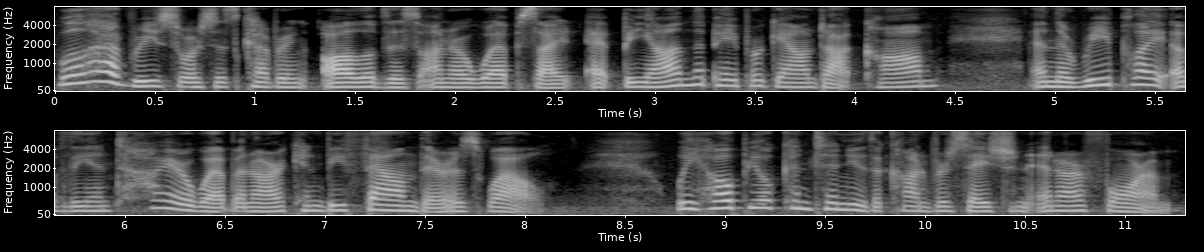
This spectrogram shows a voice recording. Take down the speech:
We'll have resources covering all of this on our website at beyondthepapergown.com, and the replay of the entire webinar can be found there as well. We hope you'll continue the conversation in our forum.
